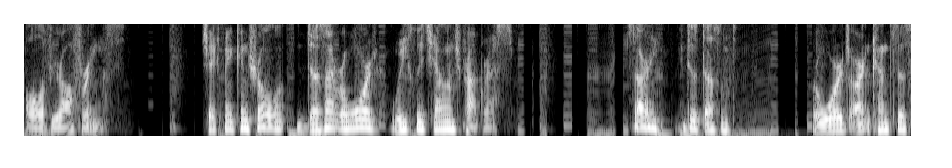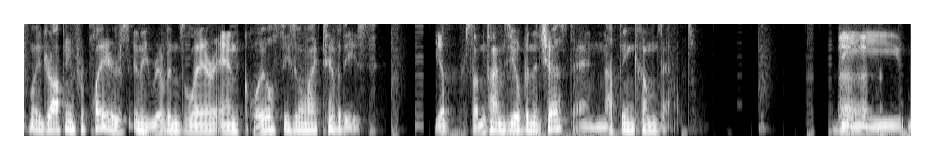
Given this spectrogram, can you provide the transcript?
all of your offerings. Checkmate Control does not reward weekly challenge progress. Sorry, it just doesn't. Rewards aren't consistently dropping for players in the Riven's Lair and Coil seasonal activities. Yep, sometimes you open the chest and nothing comes out. The uh.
